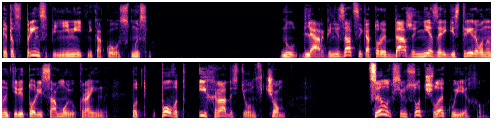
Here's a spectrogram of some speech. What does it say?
это в принципе не имеет никакого смысла. Ну, для организации, которая даже не зарегистрирована на территории самой Украины – вот повод их радости, он в чем? Целых 700 человек уехало.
